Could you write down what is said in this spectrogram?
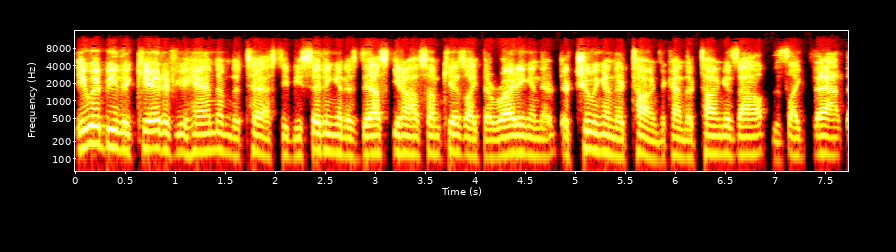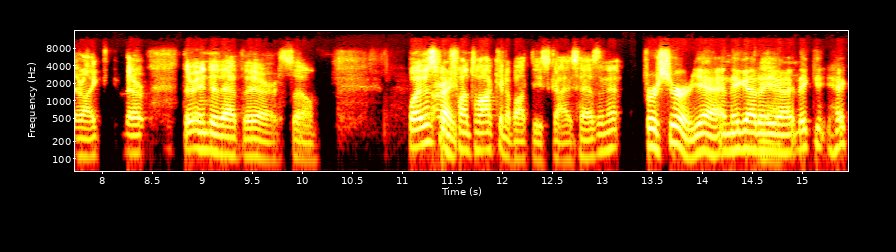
he would be the kid if you hand him the test. He'd be sitting at his desk. You know how some kids like they're writing and they're they're chewing on their tongue. The kind of their tongue is out. It's like that. They're like they're they're into that there. So, boy, this has been right. fun talking about these guys, hasn't it? For sure, yeah, and they got a yeah. uh, they could heck,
